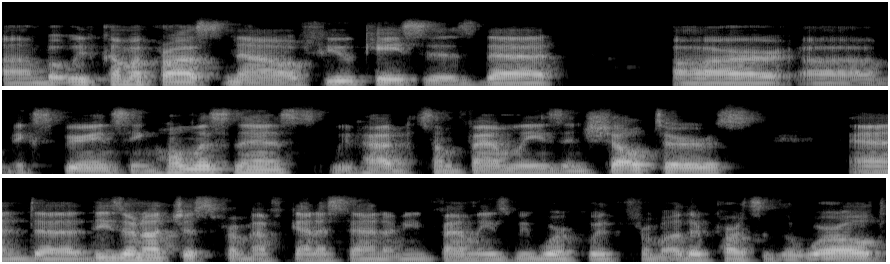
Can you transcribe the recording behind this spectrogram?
Um, but we've come across now a few cases that are um, experiencing homelessness. We've had some families in shelters. And uh, these are not just from Afghanistan. I mean, families we work with from other parts of the world,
